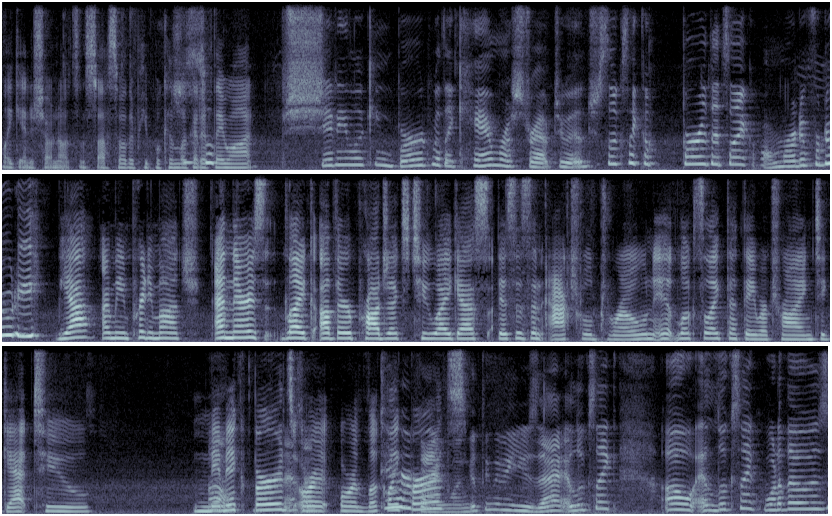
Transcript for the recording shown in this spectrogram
like in show notes and stuff, so other people can look at it if they want. Shitty looking bird with a camera strapped to it. It just looks like a bird that's like, I'm ready for duty. Yeah, I mean, pretty much. And there's like other projects too, I guess. This is an actual drone, it looks like, that they were trying to get to mimic Oh, birds or or look like birds. One. Good thing they didn't use that. It looks like oh, it looks like one of those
